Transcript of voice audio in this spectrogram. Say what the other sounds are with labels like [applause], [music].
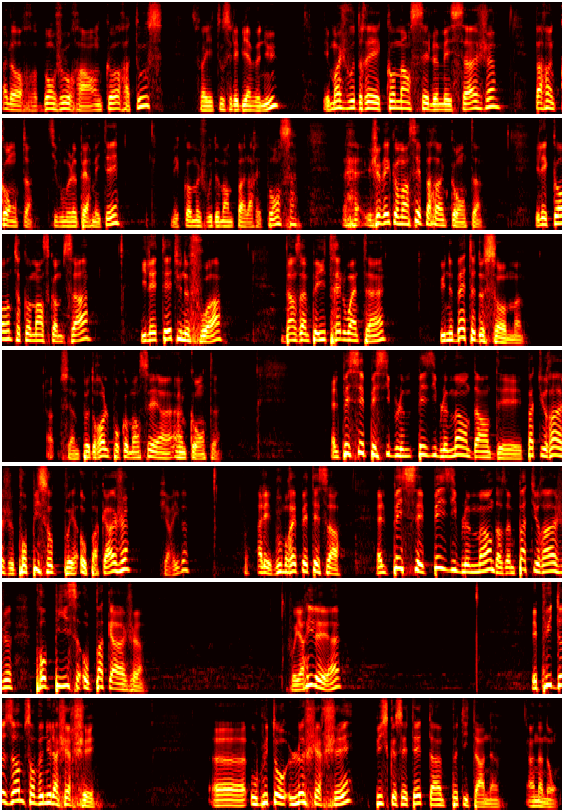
Alors, bonjour encore à tous, soyez tous les bienvenus. Et moi, je voudrais commencer le message par un conte, si vous me le permettez. Mais comme je ne vous demande pas la réponse, [laughs] je vais commencer par un conte. Et les contes commencent comme ça. Il était une fois, dans un pays très lointain, une bête de somme. Ah, c'est un peu drôle pour commencer un, conte. Elle paissait paisiblement dans des pâturages propices au, package. J'y arrive Allez, vous me répétez ça. Elle paissait paisiblement dans un pâturage propice au package. Il faut y arriver, hein Et puis deux hommes sont venus la chercher. Euh, ou plutôt le chercher, puisque c'était un petit âne, un anon.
